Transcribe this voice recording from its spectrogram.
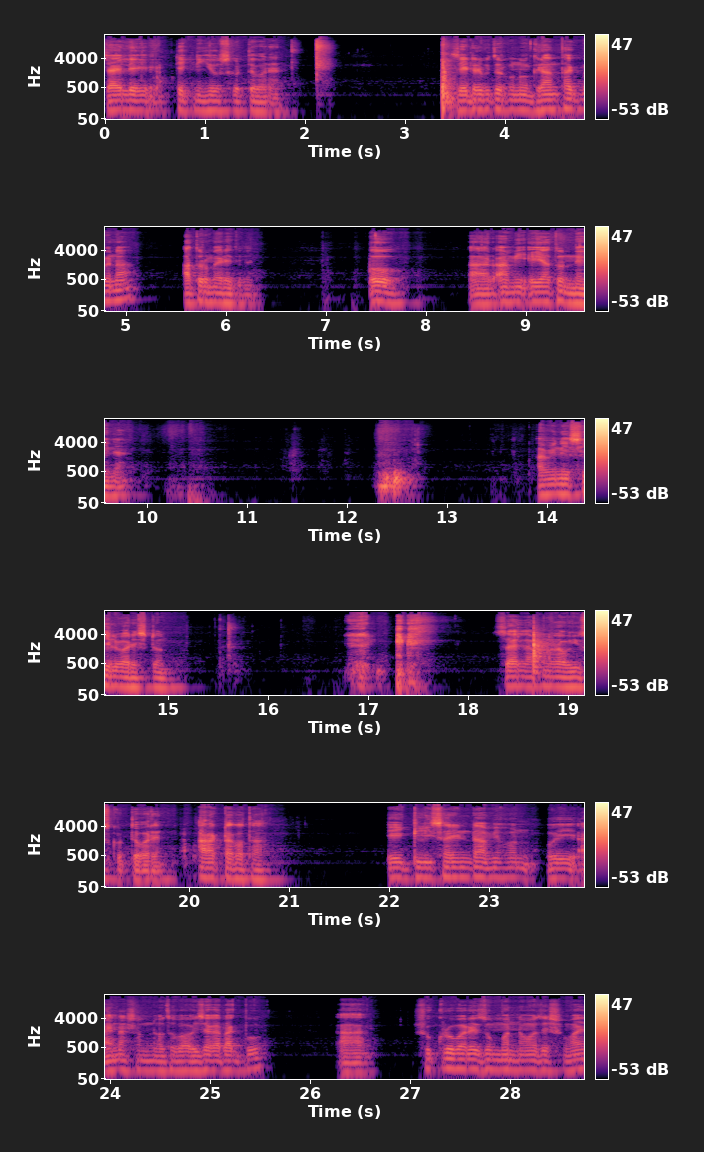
চাইলে টেকনিক ইউজ করতে পারেন। যেটার ভিতর কোনো গ্রান থাকবে না, আতর মেরে দেবেন। ও, আর আমি এই আতর নেই না। আমি নেই সিলভার স্টোন চাইলে আপনারাও ইউজ করতে পারেন। আর একটা কথা। এই গ্লিসারিনটা আমি এখন ওই আয়নার সামনে অথবা ওই জায়গায় রাখব। আর শুক্রবারে জুম্মার নামাজের সময়,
